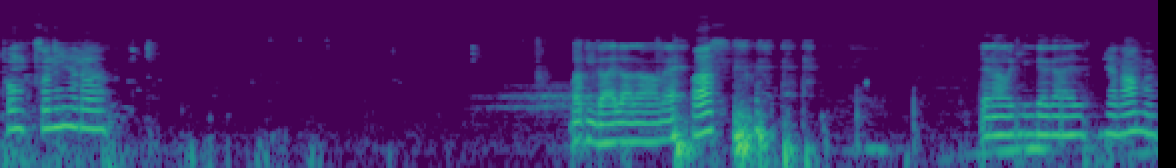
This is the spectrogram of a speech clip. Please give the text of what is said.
Funktioniere. Was ein geiler Name. Was? Der Name klingt ja geil. Der Name.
